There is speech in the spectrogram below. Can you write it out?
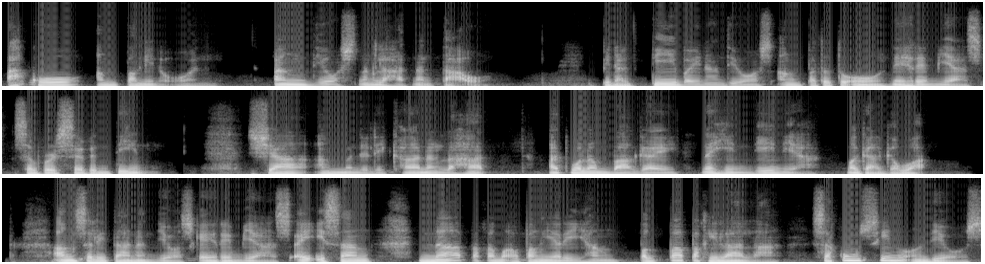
ako ang Panginoon, ang Diyos ng lahat ng tao. Pinagtibay ng Diyos ang patutuo ni Jeremias sa verse 17. Siya ang manilikha ng lahat at walang bagay na hindi niya magagawa. Ang salita ng Diyos kay Jeremias ay isang napakamaapangyarihang pagpapakilala sa kung sino ang Diyos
